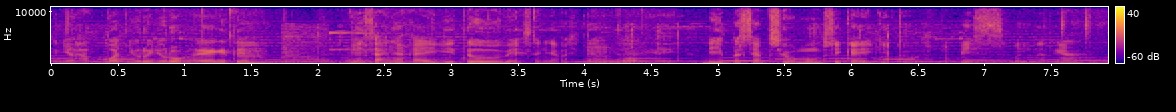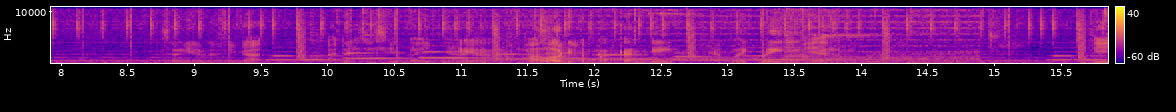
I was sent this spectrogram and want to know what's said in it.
punya hak buat nyuruh nyuruh kayak gitu ya. Hmm. Biasanya kayak gitu, biasanya maksudnya. Hmm, iya, iya. Di persepsi umum sih kayak gitu, tapi sebenarnya senioritas juga ada sisi baiknya Iya, gitu. kalau ditempatkan di baik-baik. Iya. Jadi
